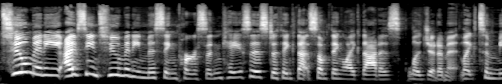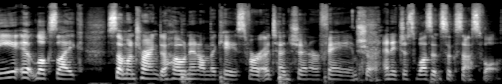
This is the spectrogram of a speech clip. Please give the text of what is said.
too many. I've seen too many missing person cases to think that something like that is legitimate. Like to me, it looks like someone trying to hone in on the case for attention or fame, Sure. and it just wasn't successful.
